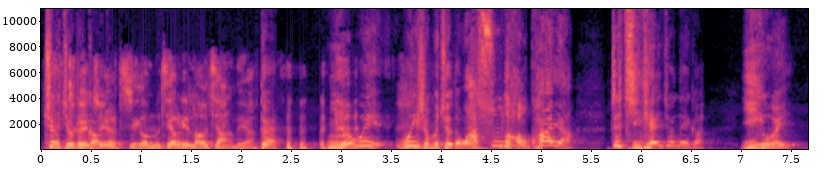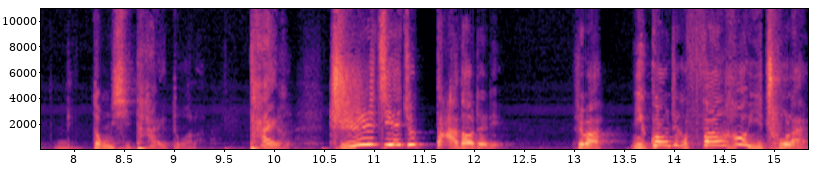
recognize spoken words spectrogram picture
这就是这个这个我们节目里老讲的呀。对，你们为为什么觉得哇速度好快呀？这几天就那个，因为东西太多了，太直接就打到这里。是吧？你光这个番号一出来，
